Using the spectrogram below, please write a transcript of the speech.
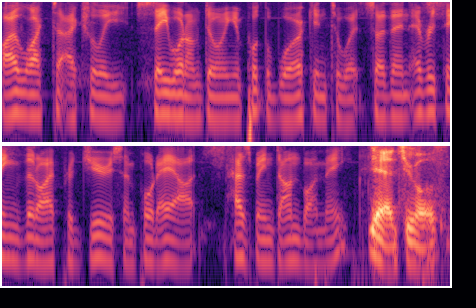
I like to actually see what I'm doing and put the work into it. So then everything that I produce and put out has been done by me. Yeah, it's yours.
